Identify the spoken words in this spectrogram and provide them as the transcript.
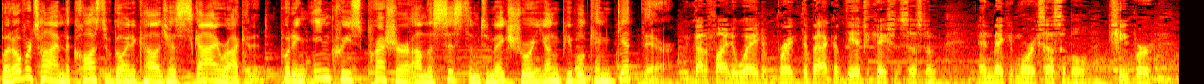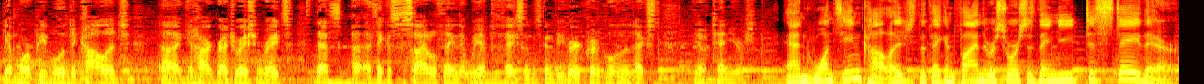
But over time, the cost of going to college has skyrocketed, putting increased pressure on the system to make sure young people can get there. We've got to find a way to break the back of the education system and make it more accessible, cheaper, get more people into college, uh, get higher graduation rates. That's, I think, a societal thing that we have to face, and it's going to be very critical in the next, you know, 10 years. And once in college, that they can find the resources they need to stay there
